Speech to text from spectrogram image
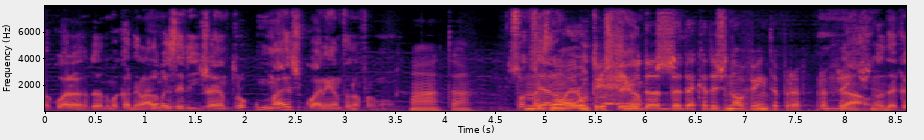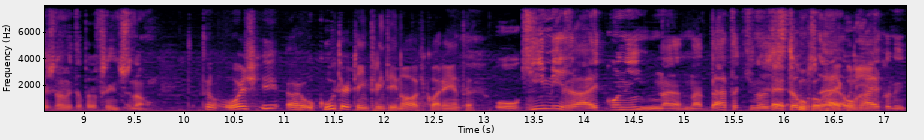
agora dando uma canelada, mas ele já entrou com mais de 40 na Fórmula 1. Ah, tá. Só que mas não era um perfil da, da, década de 90 pra, pra frente. Não, né? na década de 90 pra frente não. Então, hoje o Coulter tem 39, 40? O Kimi Raikkonen, na, na data que nós é, estamos. Desculpa, o Raikkonen. É, o Raikkonen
